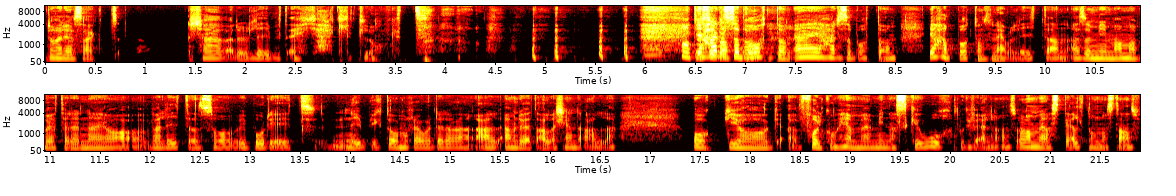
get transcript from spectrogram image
Då hade jag sagt, kära du, livet är jäkligt långt. Jag hade så bråttom. bråttom. Ja, jag hade så bråttom. Jag har haft bråttom sedan jag var liten. Alltså min mamma berättade när jag var liten så vi bodde i ett nybyggt område där all, ja, du vet, alla kände alla. Och jag, folk kom hem med mina skor på kvällen så de jag ställt dem någonstans.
